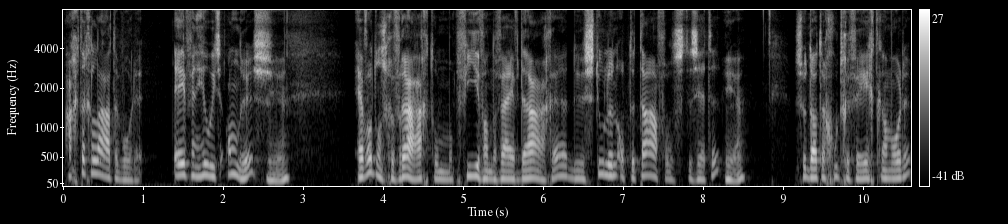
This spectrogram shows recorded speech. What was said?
achtergelaten worden. Even heel iets anders. Ja. Er wordt ons gevraagd om op vier van de vijf dagen de stoelen op de tafels te zetten, Ja. zodat er goed geveegd kan worden.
